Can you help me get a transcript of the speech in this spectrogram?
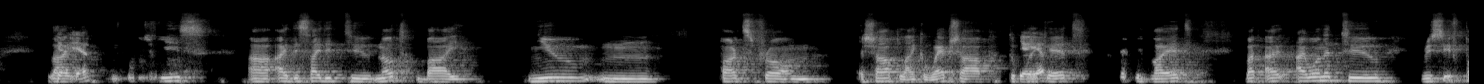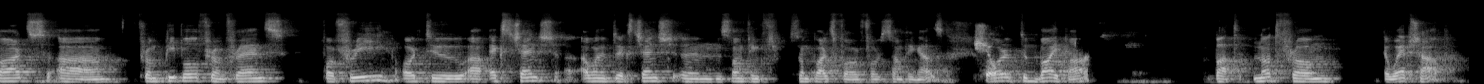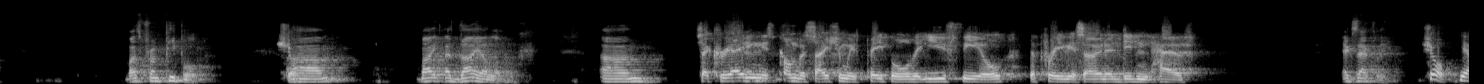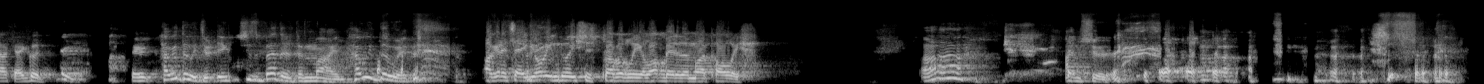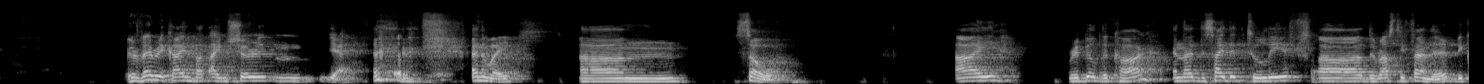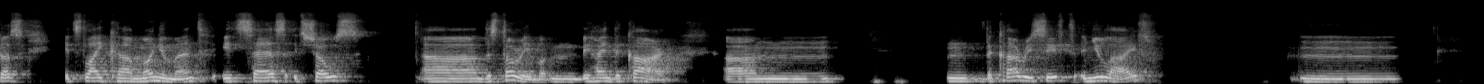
Like, yeah, yeah. Which means uh, I decided to not buy new um, parts from a shop like a web shop to yeah, click yeah. it, buy it, but I, I wanted to receive parts uh, from people, from friends for free or to uh, exchange i wanted to exchange um, something some parts for for something else sure. or to buy parts but not from a web shop, but from people. Sure. Um, by a dialogue. Um, so creating this conversation with people that you feel the previous owner didn't have. Exactly. Sure. Yeah. Okay. Good. Hey, how you do it? Your English is better than mine. How you do it? I'm going to say your English is probably a lot better than my Polish. Ah, I'm sure. You're very kind, but I'm sure, mm, yeah. anyway, um, so I rebuilt the car and I decided to leave uh, the rusty fender because it's like a monument. It says, it shows uh, the story behind the car. Um, mm, the car received a new life Mm,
